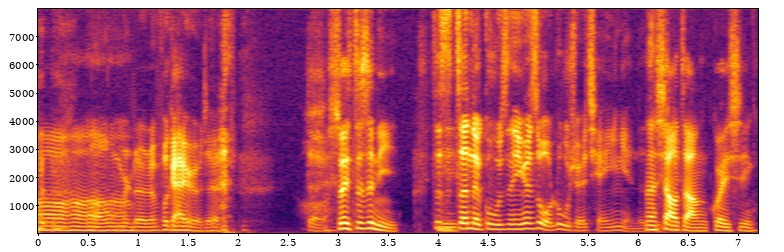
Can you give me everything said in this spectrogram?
我们 惹人不该惹的人。对，所以这是你，这是真的故事，因为是我入学前一年的。那校长贵姓？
